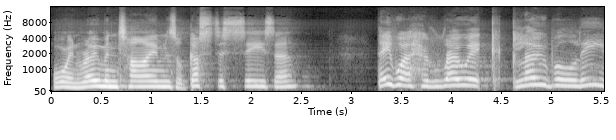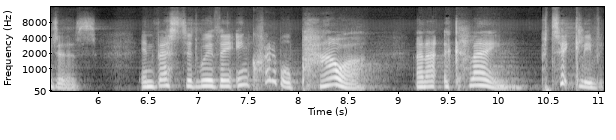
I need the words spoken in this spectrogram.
or in Roman times, Augustus Caesar, they were heroic global leaders invested with incredible power and acclaim, particularly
